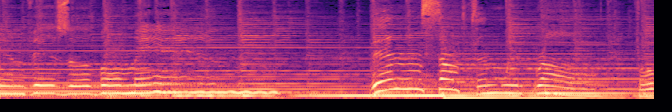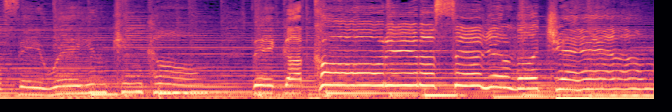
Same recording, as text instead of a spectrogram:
invisible man. Then something went wrong for Fay Wray and King Kong. They got caught in a celluloid jam.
